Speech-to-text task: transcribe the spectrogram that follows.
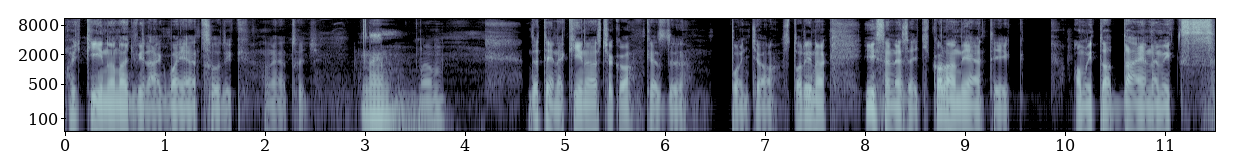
hogy Kína nagyvilágban játszódik. Lehet, hogy Nem. nem. De tényleg Kína az csak a kezdő pontja a sztorinak, hiszen ez egy kalandjáték, amit a Dynamics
